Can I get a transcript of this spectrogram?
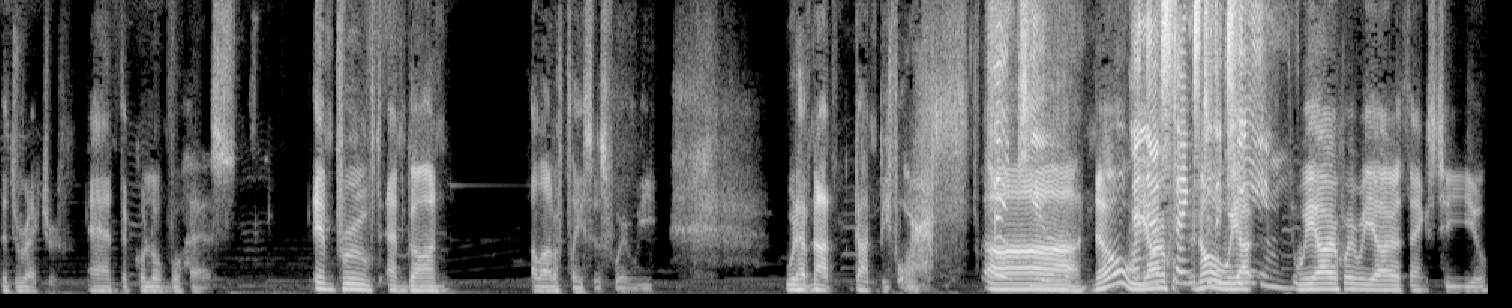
the director, and the Colombo has improved and gone a lot of places where we would have not gone before. Thank uh, you. No, we and are. that's thanks no, to we the are team. we are where we are thanks to you.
